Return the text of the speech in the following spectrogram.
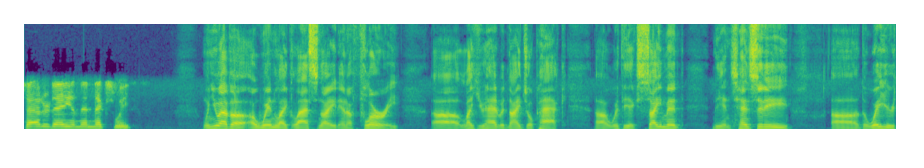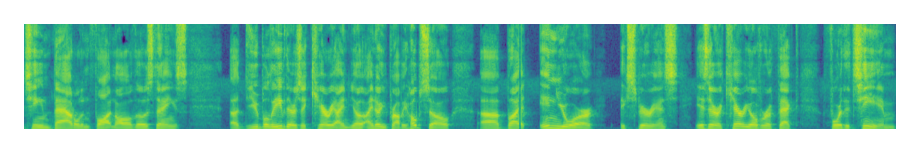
Saturday, and then next week. When you have a, a win like last night and a flurry, uh, like you had with Nigel Pack, uh, with the excitement, the intensity, uh, the way your team battled and fought, and all of those things, uh, do you believe there's a carry? I know, I know you probably hope so, uh, but in your experience, is there a carryover effect for the team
